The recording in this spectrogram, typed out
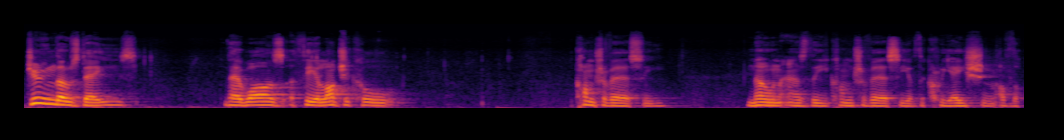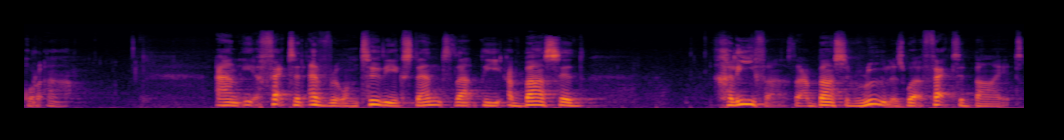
During those days, there was a theological controversy known as the controversy of the creation of the Quran. And it affected everyone to the extent that the Abbasid Khalifas, the Abbasid rulers, were affected by it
